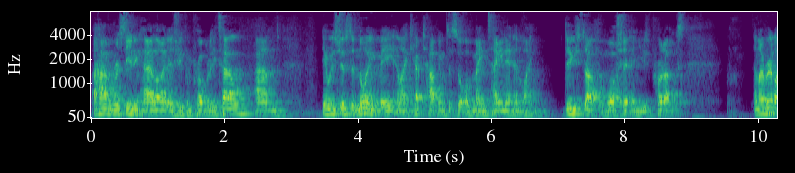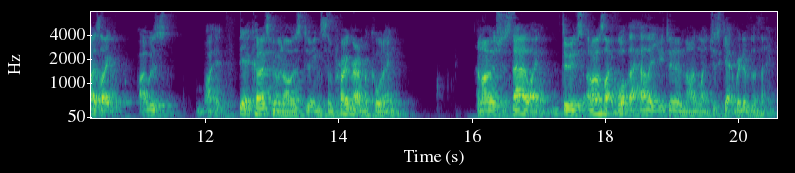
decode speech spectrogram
I have a receding hairline, as you can probably tell, and it was just annoying me and I kept having to sort of maintain it and like do stuff and wash it and use products. And I realized like I was, I, it occurred to me when I was doing some program recording and I was just there like doing, and I was like, what the hell are you doing man? Like just get rid of the thing.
